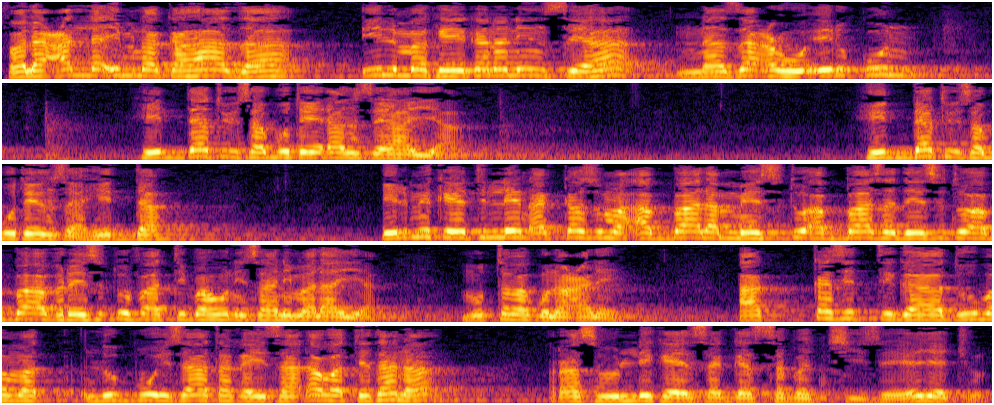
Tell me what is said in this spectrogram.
Falacalla ibna kahaazaa ilma kee kananiin seeha nazacahu irkun hiddatu isa buteedhaan seehayya. Hiddatu isa buteensa hidda. Ilmi keetilleen akkasuma abbaa lammeessituu abbaa sadeessituu abbaa afreessituuf atti bahuun isaanii malaayya. Muttafaqun calee akkasitti gaa duuba lubbuu isaa takaysaa dhawatte tana rasuulli keessa gassabachiise jechuun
